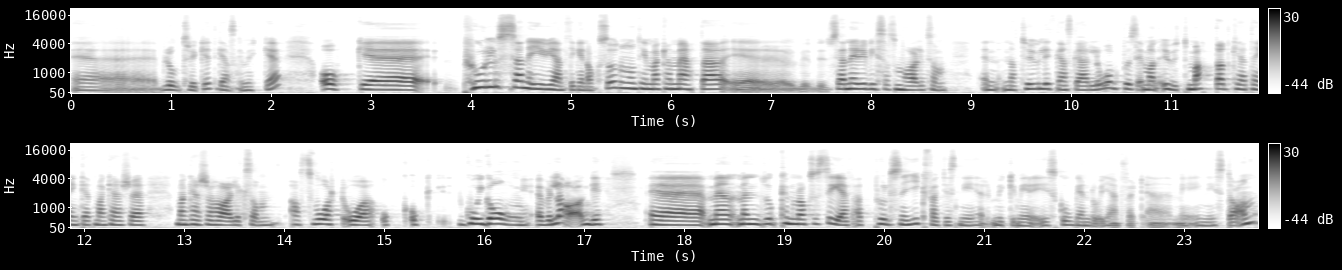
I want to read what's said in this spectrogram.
eh, blodtrycket ganska mycket. Och eh, pulsen är ju egentligen också någonting man kan mäta. Eh, sen är det vissa som har liksom en naturligt ganska låg puls. Är man utmattad kan jag tänka att man kanske, man kanske har liksom, ja, svårt att och, och gå igång överlag. Eh, men, men då kunde man också se att, att pulsen gick faktiskt ner mycket mer i skogen då jämfört eh, med inne i stan.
